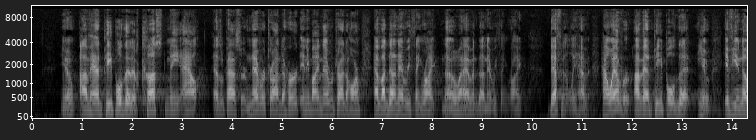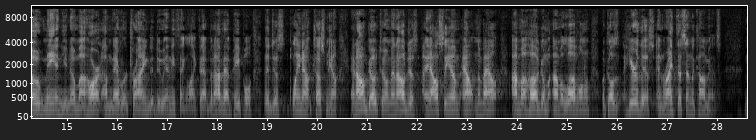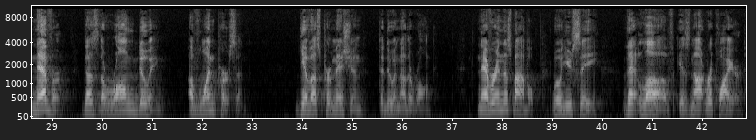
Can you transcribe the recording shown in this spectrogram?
You know, I've had people that have cussed me out as a pastor. I've never tried to hurt anybody, never tried to harm. Have I done everything right? No, I haven't done everything right. Definitely haven't. However, I've had people that, you know, if you know me and you know my heart, I'm never trying to do anything like that. But I've had people that just plain out cuss me out. And I'll go to them and I'll just, I'll see them out and about. I'm a hug them, I'm a love on them. Because hear this and write this in the comments. Never does the wrongdoing of one person give us permission to do another wrong. Never in this Bible will you see that love is not required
